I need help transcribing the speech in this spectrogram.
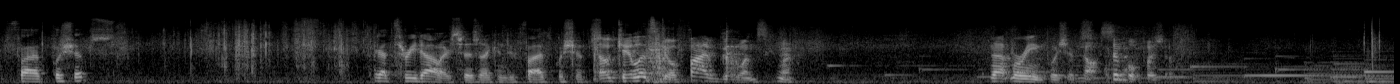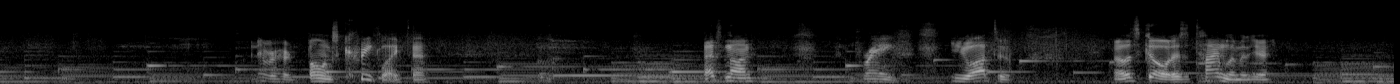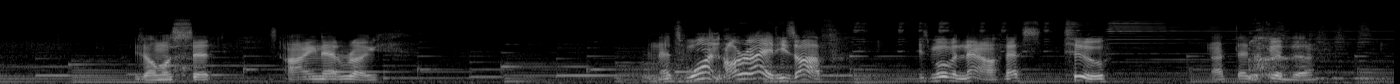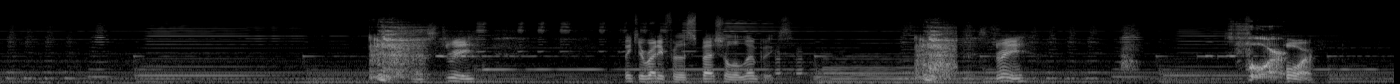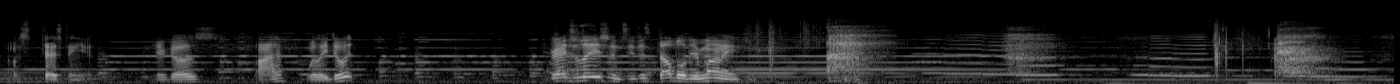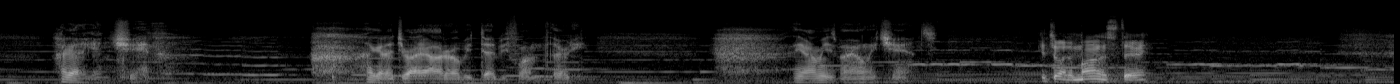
Five push-ups. I got three dollars. Says I can do five push-ups. Okay, let's go. Five good ones. Come on. Not marine push-ups. No, simple push-ups. Heard bones creak like that. That's none. Praying. You ought to. Now let's go. There's a time limit here. He's almost set. He's eyeing that rug. And that's one. All right, he's off. He's moving now. That's two. Not that good, though. That's three. Think you're ready for the Special Olympics? That's three. Four. Four. I was testing you. Here goes five. Will he do it? Congratulations, you just doubled your money. I gotta get in shape. I gotta dry out or I'll be dead before I'm 30. The army is my only chance. You Could join a monastery.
